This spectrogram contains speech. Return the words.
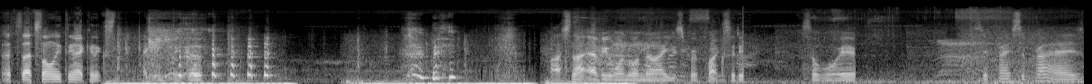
That's that's the only thing I can ex I can think of. That's not everyone will know I use perplexity. It's a warrior. Surprise, surprise.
